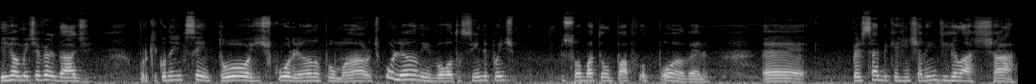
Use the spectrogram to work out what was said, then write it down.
E realmente é verdade. Porque quando a gente sentou, a gente ficou olhando pro mar, tipo, olhando em volta assim, depois a gente a bater um papo e falou, porra, velho, é, percebe que a gente, além de relaxar,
